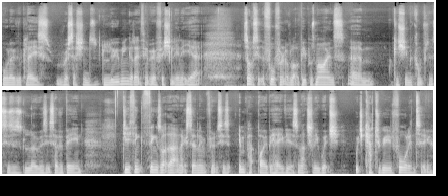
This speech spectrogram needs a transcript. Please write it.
all over the place, recession's looming. I don't think we're officially in it yet. It's obviously at the forefront of a lot of people's minds. Um, consumer confidence is as low as it's ever been. Do you think things like that and external influences impact buyer behaviours and actually which which category you'd fall into?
